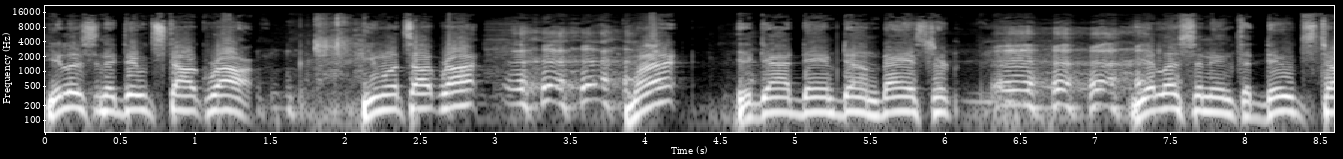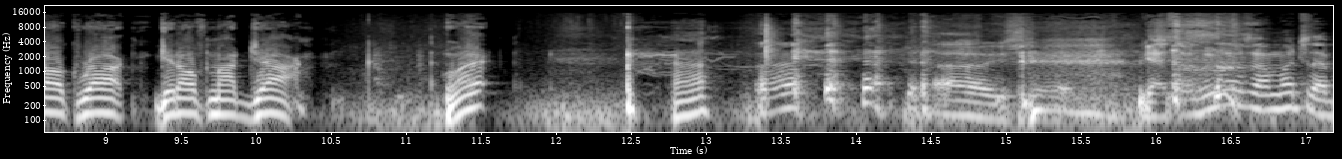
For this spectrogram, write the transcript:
You listen to Dudes Talk Rock. You want to talk rock? What? You goddamn dumb bastard. You're listening to Dudes Talk Rock. Get off my jock. What? Huh? oh shit! Yeah, so who knows how much that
